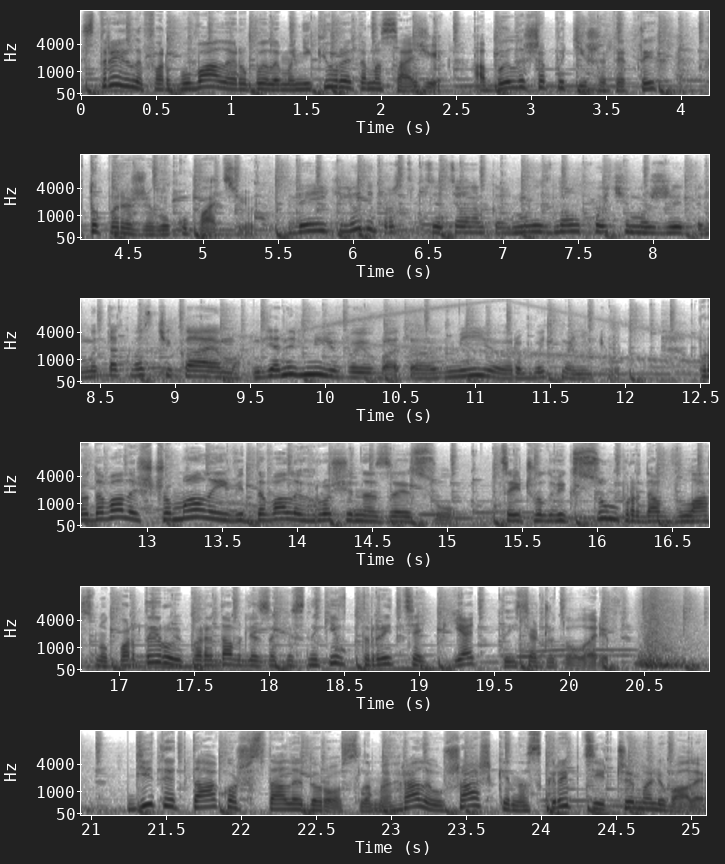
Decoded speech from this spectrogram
Стригли, фарбували, робили манікюри та масажі, аби лише потішити тих, хто пережив окупацію. Деякі люди просто після цього нам кажуть, ми знову хочемо жити, ми так вас чекаємо. Я не вмію воювати, а вмію робити манікюр. Продавали, що мали, і віддавали гроші на ЗСУ. Цей чоловік Сум продав власну квартиру і передав для захисників 35 тисяч доларів. Діти також стали дорослими, грали у шашки на скрипці чи малювали,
